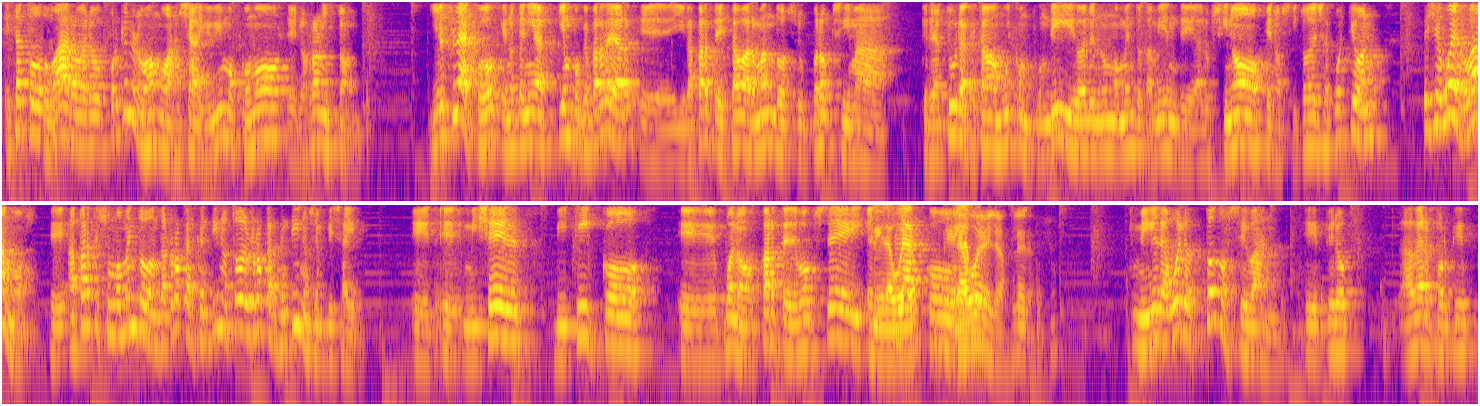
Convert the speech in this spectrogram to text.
está todo bárbaro. ¿Por qué no nos vamos allá y vivimos como eh, los Rolling Stones? Y el flaco, que no tenía tiempo que perder, eh, y aparte estaba armando su próxima criatura, que estaba muy confundido, él en un momento también de alucinógenos y toda esa cuestión, dice, bueno, vamos. Eh, aparte es un momento donde el rock argentino, todo el rock argentino se empieza a ir. Michelle, Vitico, eh, bueno, parte de Box Day, el Miguel Abuelo. flaco, El abuelo, claro. Miguel Abuelo, todos se van. Eh, pero, a ver, porque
